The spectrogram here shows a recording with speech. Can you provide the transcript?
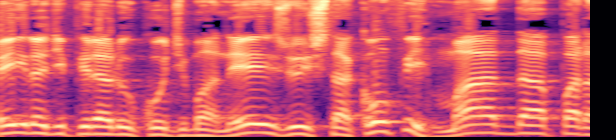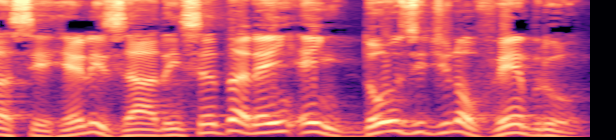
Feira de Pirarucu de Manejo está confirmada para ser realizada em Santarém em 12 de novembro.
